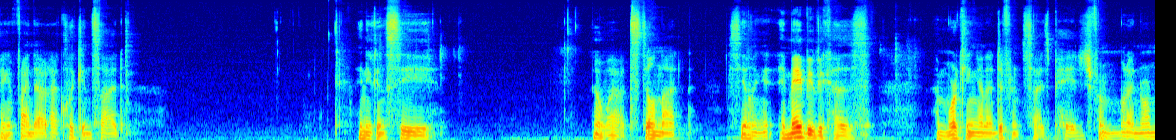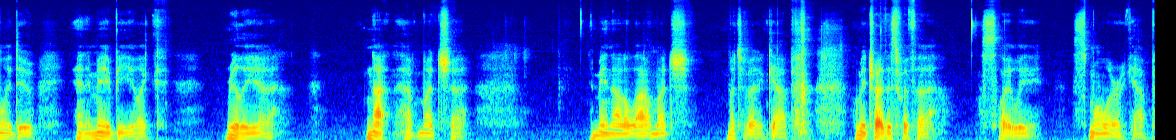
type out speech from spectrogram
I can find out, I click inside. And you can see, oh wow, it's still not sealing it. It may be because I'm working on a different size page from what I normally do. And it may be like really uh, not have much, uh, it may not allow much, much of a gap. Let me try this with a slightly smaller gap.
